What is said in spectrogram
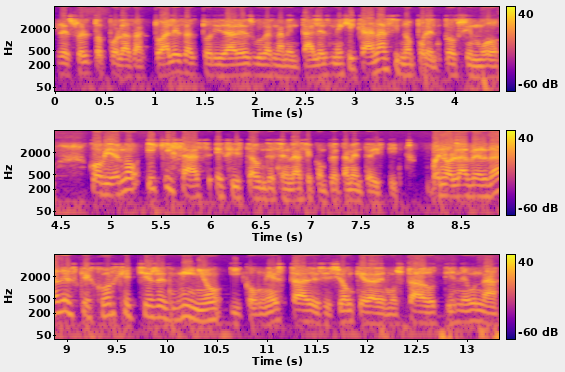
resuelto por las actuales autoridades gubernamentales mexicanas, sino por el próximo gobierno y quizás exista un desenlace completamente distinto. Bueno, la verdad es que Jorge Chérez Niño, y con esta decisión queda demostrado, tiene una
